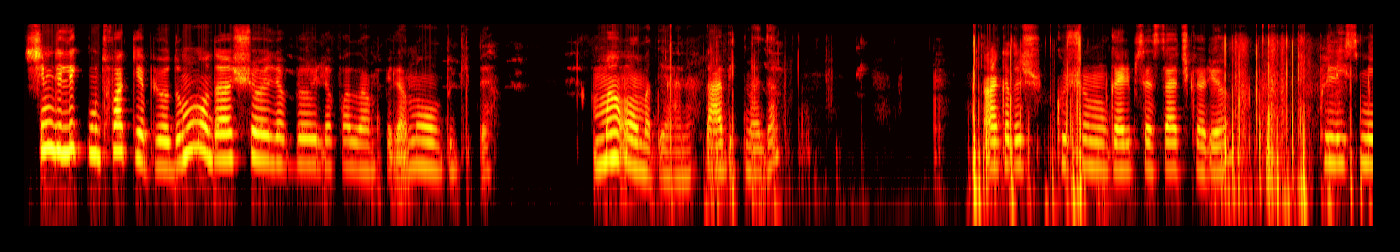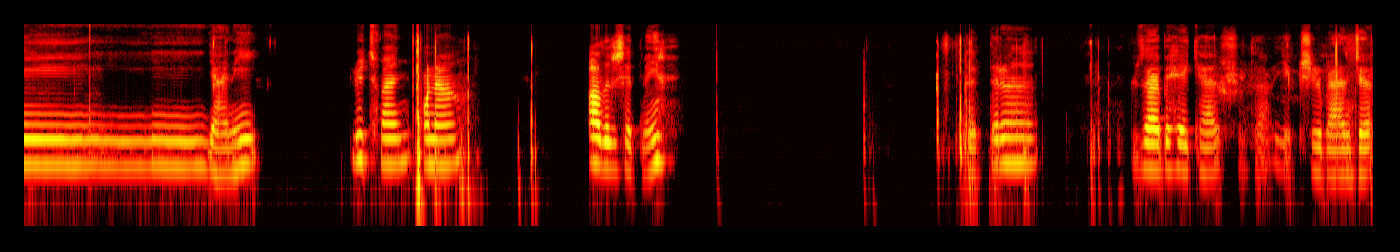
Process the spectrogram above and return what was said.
Şimdilik mutfak yapıyordum. O da şöyle böyle falan filan oldu gibi. Ama olmadı yani. Daha bitmedi. Arkadaş kuşum garip sesler çıkarıyor. Please me. Yani lütfen ona aldırış etmeyin. Güzel bir heykel şurada. Yakışır bence.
